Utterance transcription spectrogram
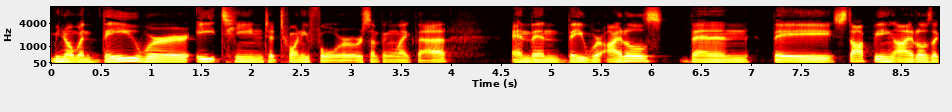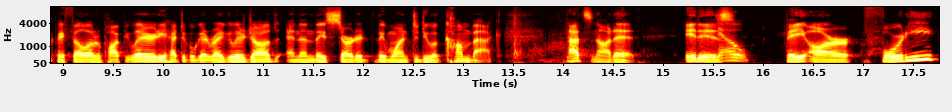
you know, when they were 18 to 24 or something like that. And then they were idols, then they stopped being idols, like they fell out of popularity, had to go get regular jobs, and then they started, they wanted to do a comeback. That's not it. It is No. they are 40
